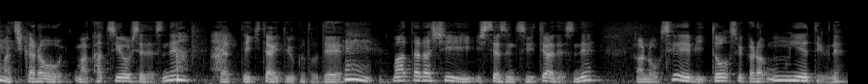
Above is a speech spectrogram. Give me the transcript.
ー、まあ、力を、まあ、活用してですね、はい、やっていきたいということで、えー、まあ、新しい施設についてはですね、あの整備とそれから運営というね、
